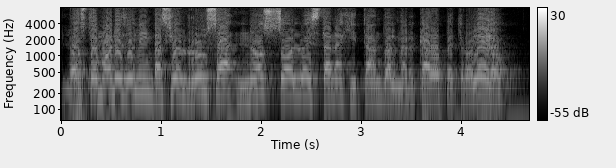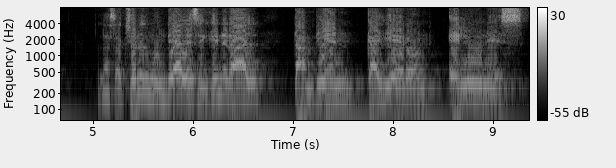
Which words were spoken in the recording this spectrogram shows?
Los temores de una invasión rusa no solo están agitando al mercado petrolero, las acciones mundiales en general también cayeron el lunes.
